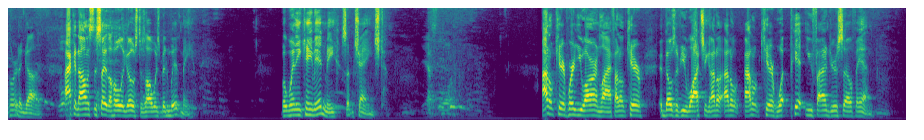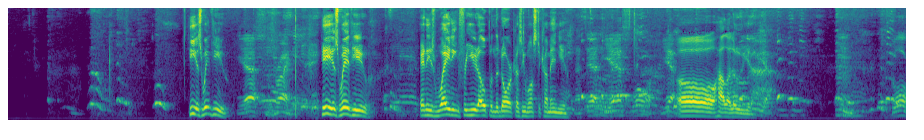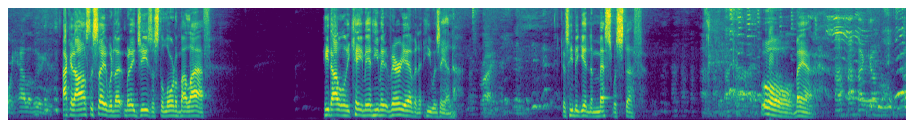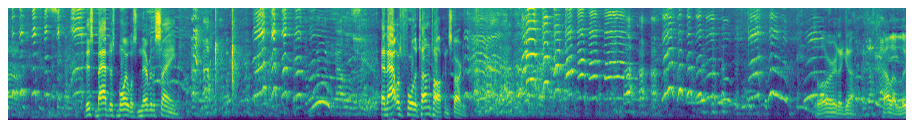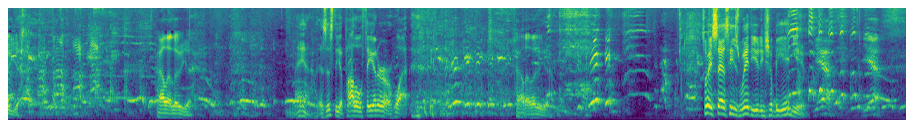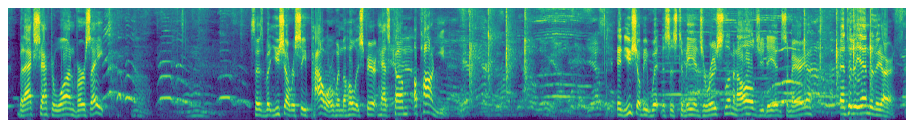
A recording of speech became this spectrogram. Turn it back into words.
Glory to God. I can honestly say the Holy Ghost has always been with me. But when He came in me, something changed. Yes, Lord. I don't care where you are in life. I don't care those of you watching. I don't, I don't, I don't care what pit you find yourself in. He is with you. Yes, that's right. He is with you. And He's waiting for you to open the door because He wants to come in you. That's it. Yes, Lord. Yes. Oh, hallelujah. Hallelujah. Mm. Glory. Hallelujah. I can honestly say when I made Jesus the Lord of my life, He not only came in, He made it very evident He was in That's right. because He began to mess with stuff. Oh, man. This Baptist boy was never the same. And that was before the tongue talking started. Glory to God. Hallelujah. Hallelujah. Man, is this the Apollo Theater or what? Hallelujah. So he says he's with you and he shall be in you. Yeah. Yeah. But Acts chapter 1, verse 8 says, But you shall receive power when the Holy Spirit has come upon you. Yes. Hallelujah. Yes. And you shall be witnesses to me in Jerusalem and all Judea and Samaria and to the end of the earth.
